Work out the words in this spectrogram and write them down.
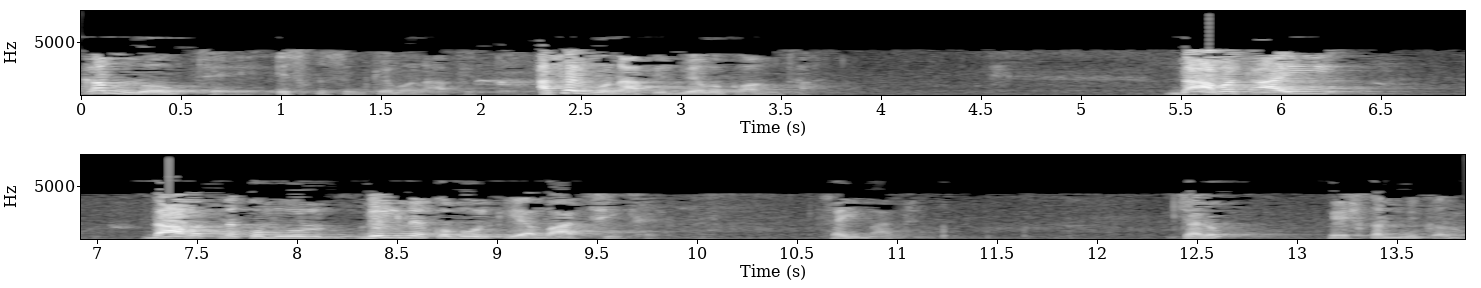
کم لوگ تھے اس قسم کے منافق۔ اصل منافق جو وہ کون تھا؟ دعوت آئی، دعوت نے قبول، دل نے قبول کیا، بات ٹھیک ہے۔ صحیح بات ہے۔ چلو، پیش قدمی کرو۔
